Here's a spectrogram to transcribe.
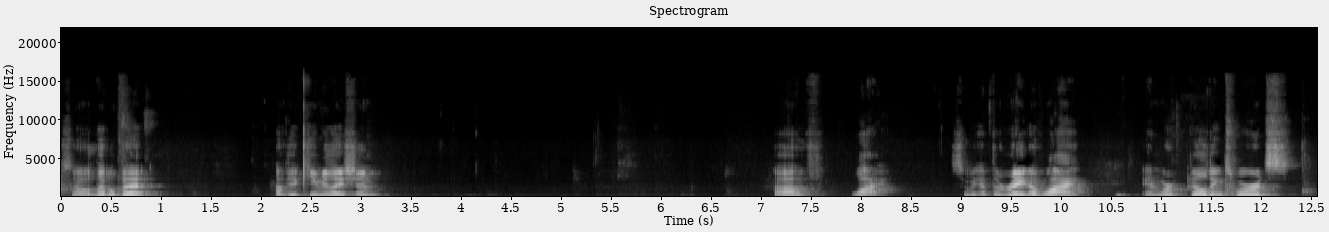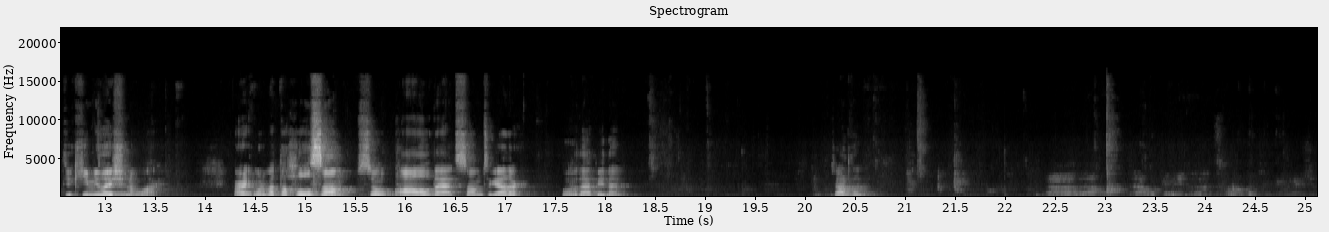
So a little bit of the accumulation of y. So we have the rate of y, and we're building towards the accumulation of y. All right, what about the whole sum? So all that sum together, what would that be then? Jonathan? Uh, that, that will give you the total accumulation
